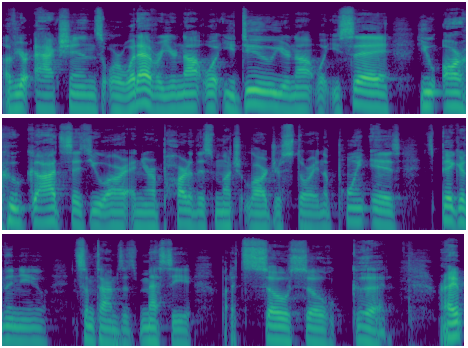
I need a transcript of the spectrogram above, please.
of your actions or whatever. You're not what you do, you're not what you say. You are who God says you are, and you're a part of this much larger story. And the point is, it's bigger than you. Sometimes it's messy, but it's so, so good, right?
